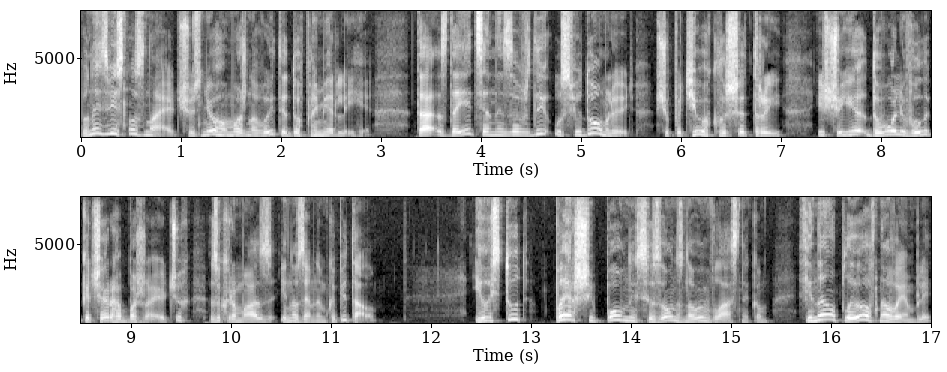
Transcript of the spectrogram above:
Вони, звісно, знають, що з нього можна вийти до прем'єр-ліги, та, здається, не завжди усвідомлюють, що потівок лише три, і що є доволі велика черга бажаючих, зокрема з іноземним капіталом. І ось тут перший повний сезон з новим власником, фінал плей-офф на Вемблі.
